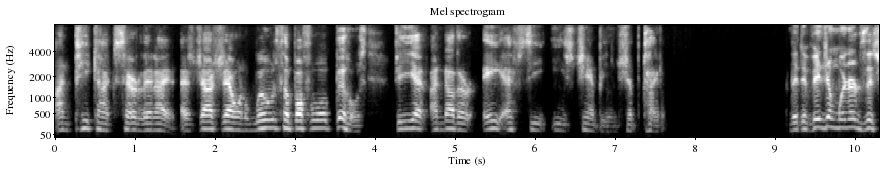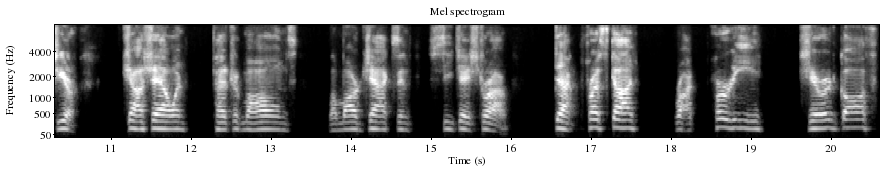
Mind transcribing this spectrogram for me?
on Peacock Saturday night as Josh Allen wills the Buffalo Bills to yet another AFC East championship title. The division winners this year Josh Allen, Patrick Mahomes, Lamar Jackson, CJ Stroud, Dak Prescott, Brock Purdy, Jared Goff,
